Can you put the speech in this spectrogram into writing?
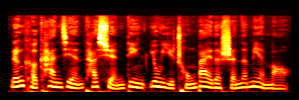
人可看见他选定用以崇拜的神的面貌。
